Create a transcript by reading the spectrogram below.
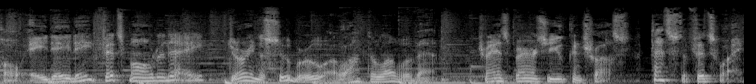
Call 888 Fitzmall today. During the Subaru A Lot to Love event. Transparency you can trust. That's the Fitzway.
